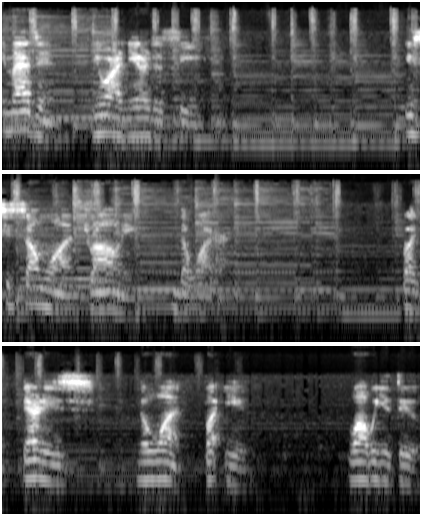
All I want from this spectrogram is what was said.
Imagine you are near the sea. You see someone drowning in the water. But there is no one but you. What will you do?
